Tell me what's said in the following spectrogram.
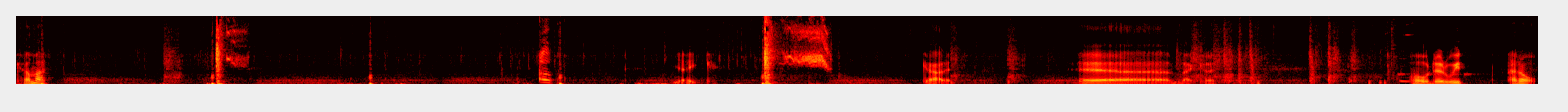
Come on. Got it. Uh, not gonna... Oh, did we? I don't...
